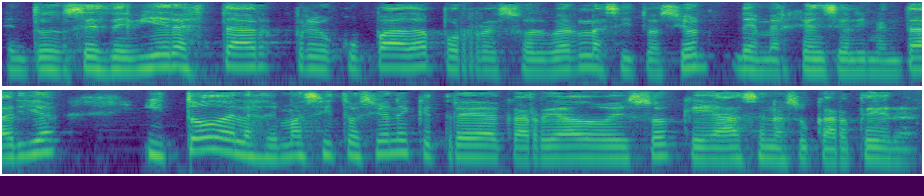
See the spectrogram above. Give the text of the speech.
entonces debiera estar preocupada por resolver la situación de emergencia alimentaria y todas las demás situaciones que trae acarreado eso que hacen a su cartera.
